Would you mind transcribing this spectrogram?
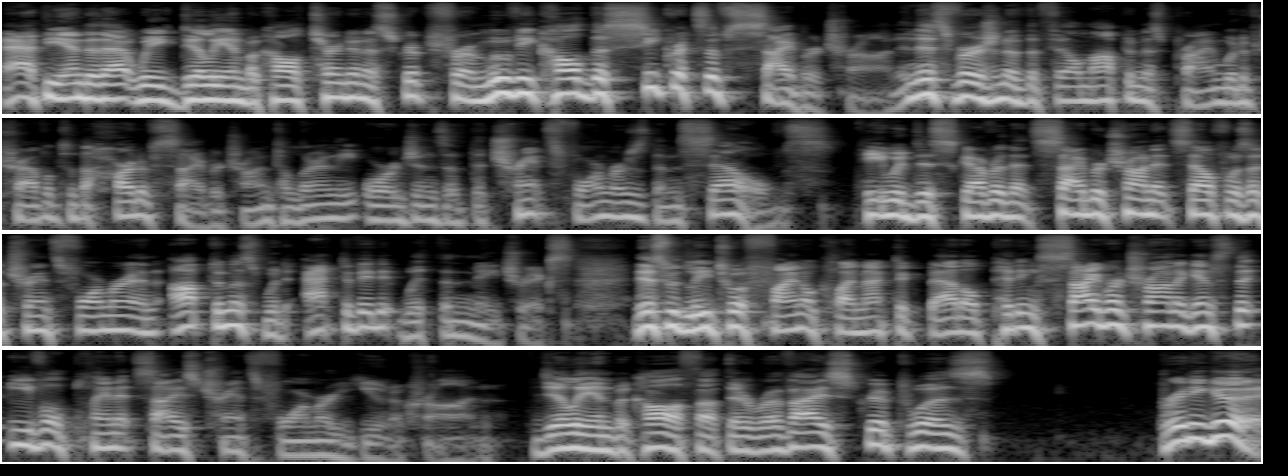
At the end of that week, Dille and Bacall turned in a script for a movie called The Secrets of Cybertron. In this version of the film, Optimus Prime would have traveled to the heart of Cybertron to learn the origins of the Transformers themselves. He would discover that Cybertron itself was a Transformer, and Optimus would activate it with the Matrix. This would lead to a final climactic battle pitting Cybertron against the evil planet-sized Transformer Unicron. Dille and Bacall thought their revised script was pretty good.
